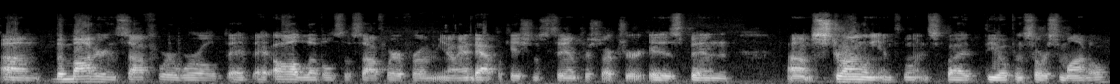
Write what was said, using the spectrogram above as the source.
um, the modern software world, at, at all levels of software, from you know, end applications to infrastructure, has been um, strongly influenced by the open source model.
